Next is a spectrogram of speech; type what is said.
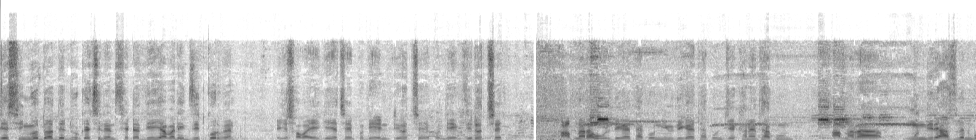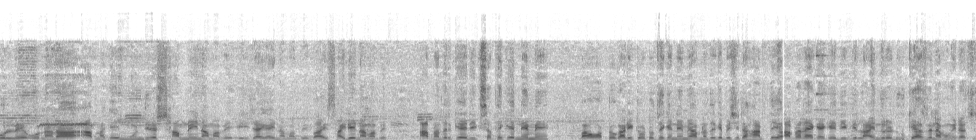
যে সিংহদ্বার দিয়ে ঢুকেছিলেন, সেটা দিয়েই আবার এক্সিট করবেন। এই যে সবাই এগিয়ে যাচ্ছে এরপর দিয়ে এন্ট্রি হচ্ছে এরপর দিয়ে এক্সিট হচ্ছে। আপনারা ওল্ড দীঘায় থাকুন, নিউ দীঘায় থাকুন, যেখানে থাকুন, আপনারা মন্দিরে আসবেন বললে ওনারা আপনাকে এই মন্দিরের সামনেই নামাবে, এই জায়গায় নামাবে বা এই সাইডেই নামাবে। আপনাদেরকে রিক্সা থেকে নেমে বা অটো, গাড়ি, টোটো থেকে নেমে আপনাদেরকে বেশিটা হাঁটতেই হবে। আপনারা একে একে দিক দিয়ে লাইন ধরে ঢুকে আসবেন এবং এটা হচ্ছে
